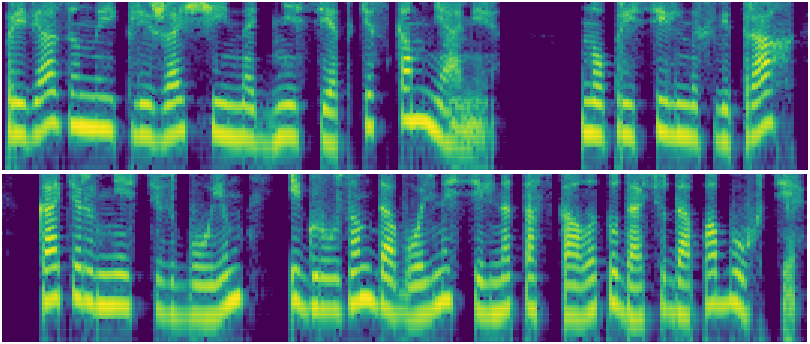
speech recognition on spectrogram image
привязанный к лежащей на дне сетке с камнями. Но при сильных ветрах катер вместе с буем и грузом довольно сильно таскала туда-сюда по бухте,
